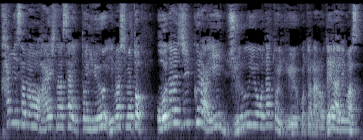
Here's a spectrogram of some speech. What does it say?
神様を愛しなさいという戒めと同じくらい重要だということなのであります。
